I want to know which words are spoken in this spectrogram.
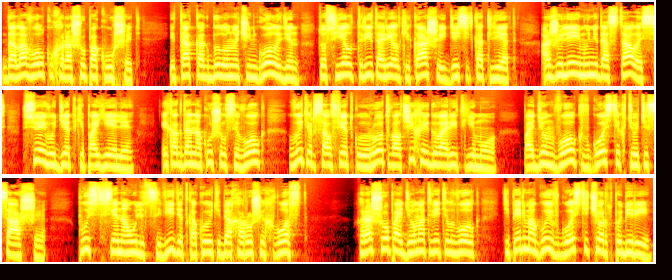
дала волку хорошо покушать. И так как был он очень голоден, то съел три тарелки каши и десять котлет. А желе ему не досталось, все его детки поели. И когда накушался волк, вытер салфетку и рот, волчиха и говорит ему, «Пойдем, волк, в гости к тете Саше. Пусть все на улице видят, какой у тебя хороший хвост». «Хорошо, пойдем», — ответил волк. «Теперь могу и в гости, черт побери».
